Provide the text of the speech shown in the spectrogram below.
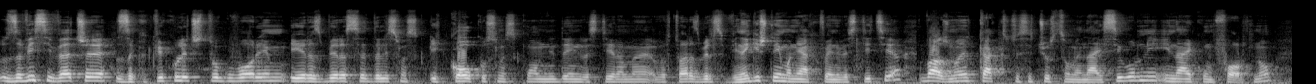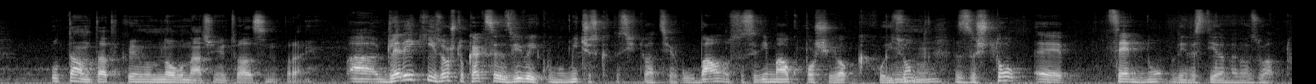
Зависи вече за какви количества говорим и разбира се дали сме и колко сме склонни да инвестираме в това. Разбира се, винаги ще има някаква инвестиция. Важно е как ще се чувстваме най-сигурни и най-комфортно. Оттам нататък има много начини това да се направи. А, гледайки изобщо как се развива економическата ситуация глобално с един малко по-широк хоризонт, mm-hmm. защо е ценно да инвестираме в злато?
